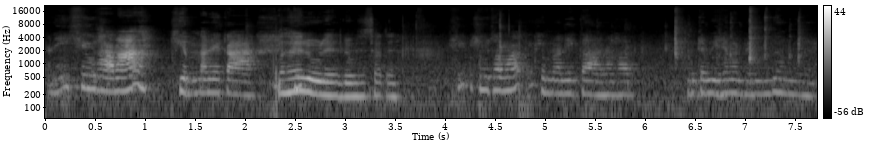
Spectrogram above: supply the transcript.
อันนี้คิวธรรมะเข็มนาฬิกามาให้ดูเลยดูชัดๆเลยคิวคิวธรรมะเข็มนาฬิกานะครับผมจะมีให้มันเป็นเรื่องเลย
